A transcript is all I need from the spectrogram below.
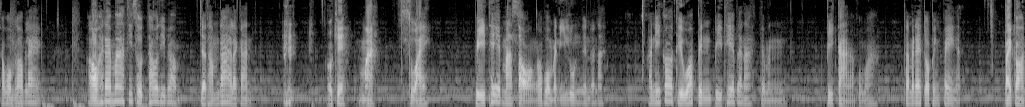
ครับผมรอบแรก เอาให้ได้มากที่สุดเท่าที่แบบจะทำได้แล้วกัน โอเค มา สวย ปีเทพมาสองครับผม อันนี้ลุ้นกันด้วยนะ อันนี้ก็ถือว่าเป็นปีเทพแล้วนะ แต่มันปีกากอะผมว่า ถ้าไม่ได้ตัวเป้งๆอะไปก่อน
